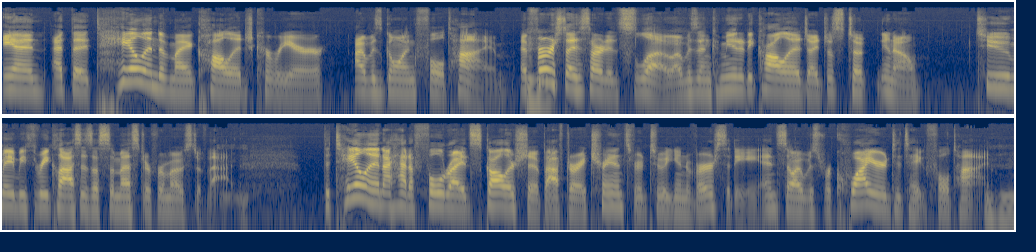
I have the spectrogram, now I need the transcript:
And at the tail end of my college career, I was going full time. At Mm-hmm. first, I started slow. I was in community college. I just took, you know, two, maybe three classes a semester for most of that. The tail end, I had a full ride scholarship after I transferred to a university. And so I was required to take full time. Mm-hmm.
